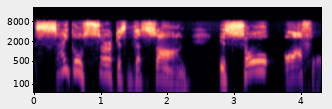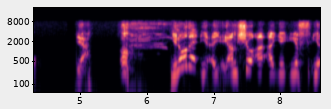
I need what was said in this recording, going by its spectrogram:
Psycho Circus, the song, is so awful. Yeah. Oh, You know that I'm sure uh, uh, you, you,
